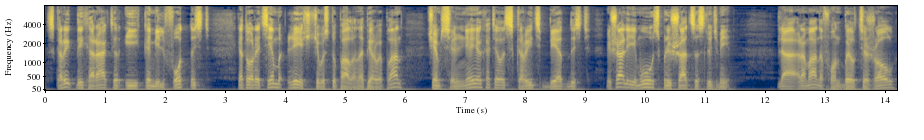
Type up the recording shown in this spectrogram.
скрытный характер и камильфотность, которая тем резче выступала на первый план, чем сильнее хотелось скрыть бедность, мешали ему сплешаться с людьми. Для романов он был тяжел,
